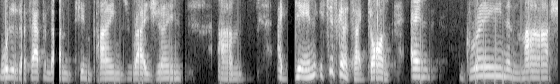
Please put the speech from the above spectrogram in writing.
Would it have happened under Tim Paine's regime? Um, again, it's just going to take time. And Green and Marsh,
